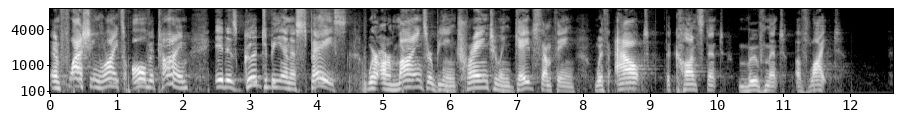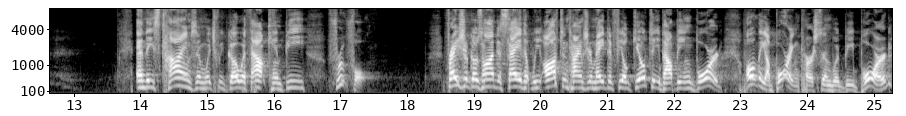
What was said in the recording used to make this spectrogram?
and flashing lights all the time, it is good to be in a space where our minds are being trained to engage something without the constant movement of light. And these times in which we go without can be fruitful. Fraser goes on to say that we oftentimes are made to feel guilty about being bored. Only a boring person would be bored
